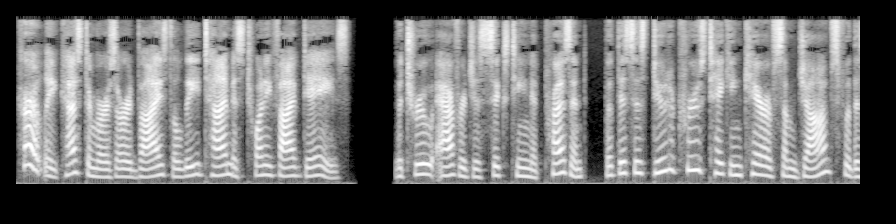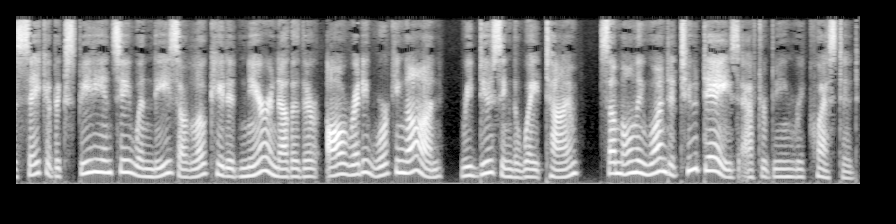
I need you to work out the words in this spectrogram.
Currently, customers are advised the lead time is 25 days. The true average is 16 at present, but this is due to crews taking care of some jobs for the sake of expediency when these are located near another they're already working on, reducing the wait time, some only 1 to 2 days after being requested.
